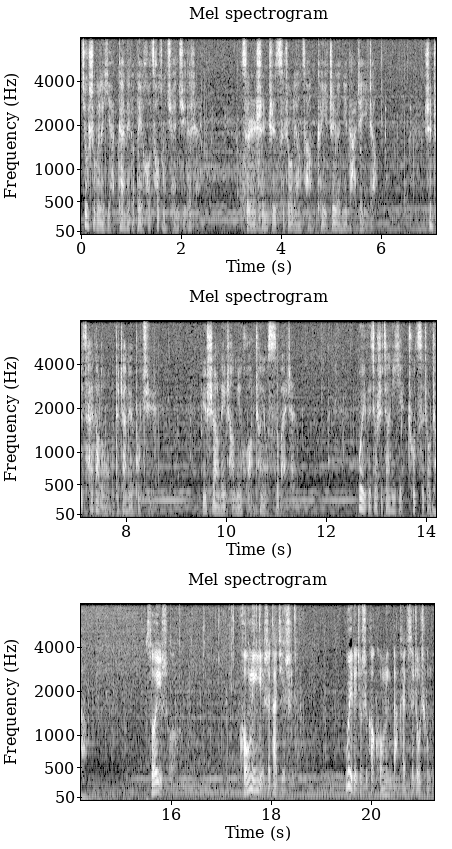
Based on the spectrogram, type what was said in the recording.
就是为了掩盖那个背后操纵全局的人。此人深知此州粮仓可以支援你打这一仗，甚至猜到了我们的战略布局，于是让雷长明谎称有四万人，为的就是将你引出磁州城。所以说，孔林也是他劫持的，为的就是靠孔林打开磁州城门。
